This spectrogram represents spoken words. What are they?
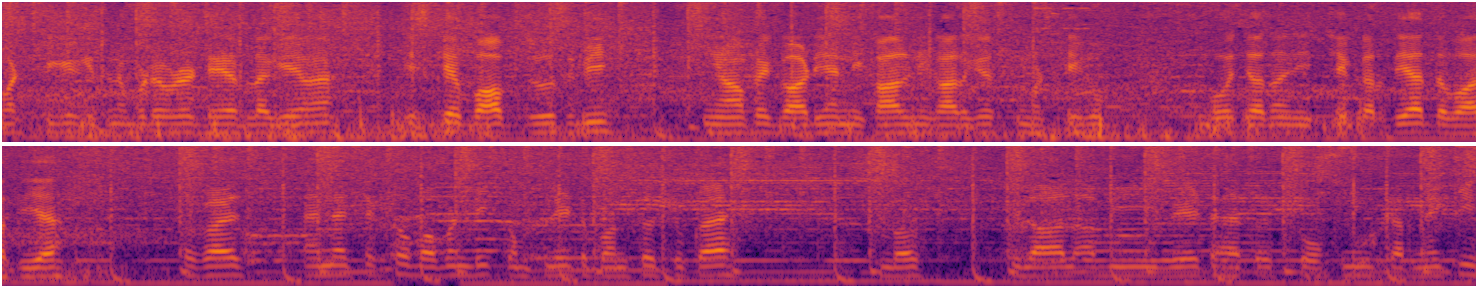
मट्टी के कितने बड़े बड़े ढेर लगे हुए हैं। इसके बावजूद भी यहाँ पे गाड़ियाँ निकाल निकाल के उस मट्टी को बहुत ज़्यादा नीचे कर दिया, दबा दिया। तो गैस एन एच एक सौ बावन डी कंप्लीट बन तो चुका है। बस फ़िलहाल अभी वेट है तो इसको ओपनिंग करने की।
